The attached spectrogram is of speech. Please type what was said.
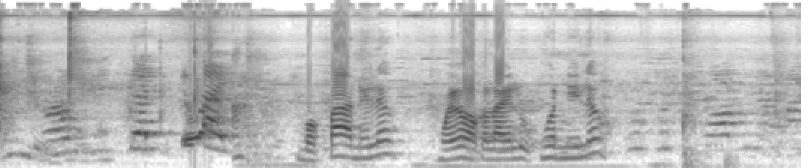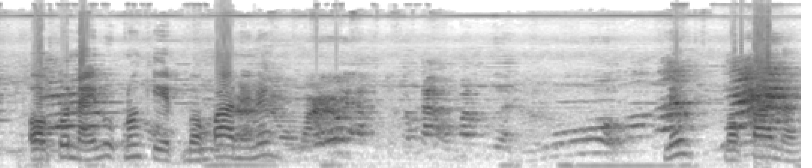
บด้วยอะบอกป้าหน่อยเร็วหวยออกอะไรลูกงวดนี้เร็วออกตัวไหนลูกน้องเกดบอกป้าหน่อยเร็วตาออกมาเปื่อนลูกเร็วบอกป้าหน่อย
